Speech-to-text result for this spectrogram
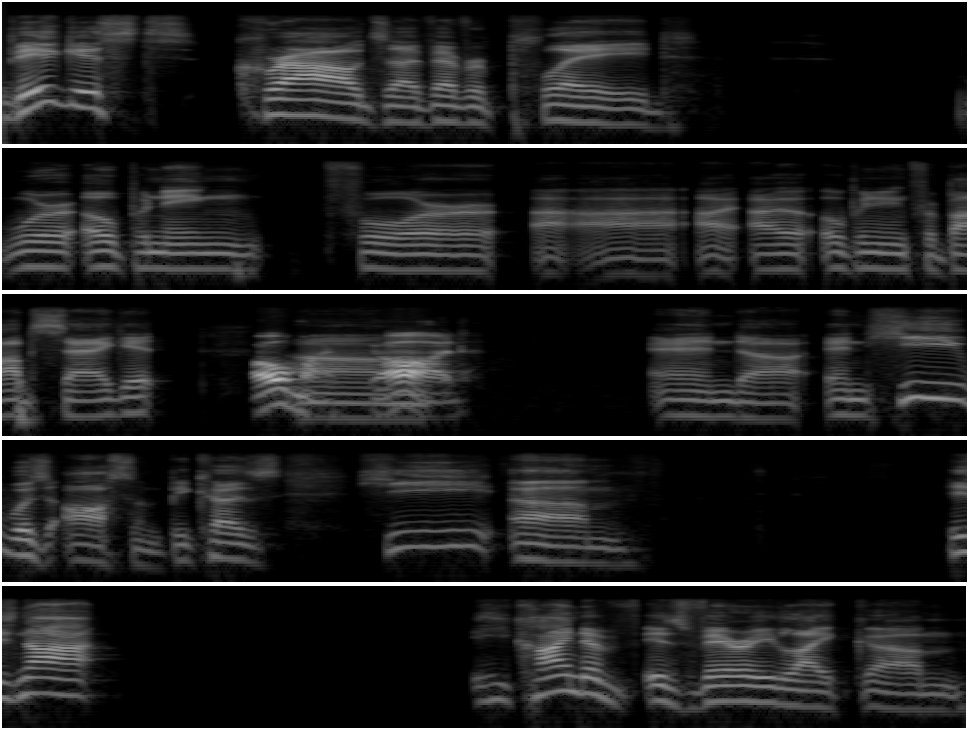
biggest crowds I've ever played were opening for uh, I, I opening for Bob Saget Oh my Um, god. And uh and he was awesome because he um he's not he kind of is very like um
